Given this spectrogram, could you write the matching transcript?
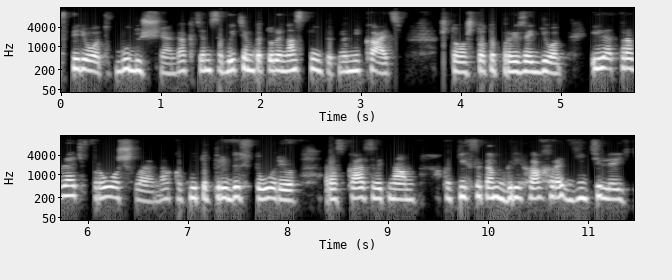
вперед, в будущее, да, к тем событиям, которые наступят, намекать, что что-то произойдет. Или отправлять в прошлое, да, какую-то предысторию, рассказывать нам о каких-то там грехах родителей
